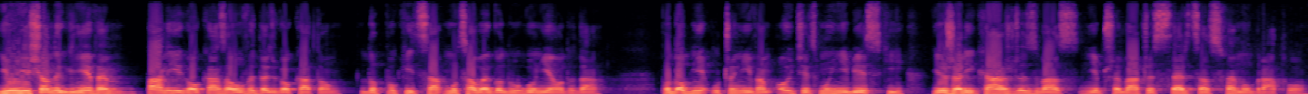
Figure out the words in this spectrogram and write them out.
I uniesiony gniewem, Pan jego kazał wydać go katom, dopóki mu całego długu nie odda. Podobnie uczyni wam Ojciec mój niebieski, jeżeli każdy z was nie przebaczy serca swemu bratu.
